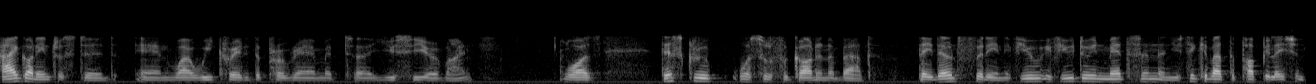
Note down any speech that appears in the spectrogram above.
I got interested and why we created the program at uh, UC Irvine was this group was sort of forgotten about. They don't fit in. If you if you're doing medicine and you think about the population,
